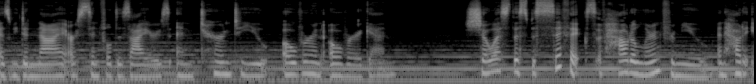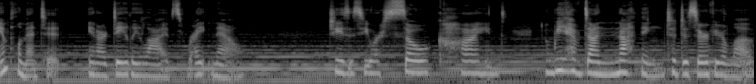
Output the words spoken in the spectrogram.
as we deny our sinful desires and turn to you over and over again. Show us the specifics of how to learn from you and how to implement it in our daily lives right now. Jesus, you are so kind. We have done nothing to deserve your love,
